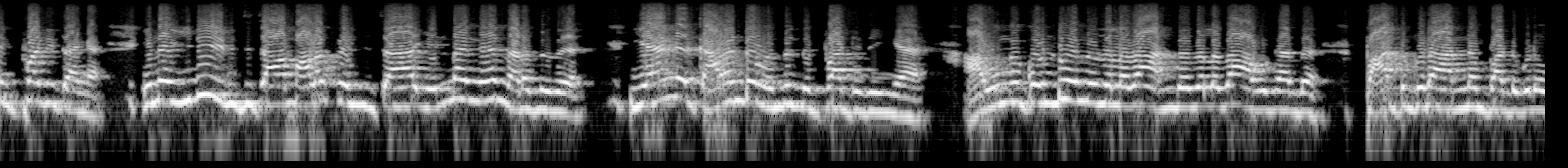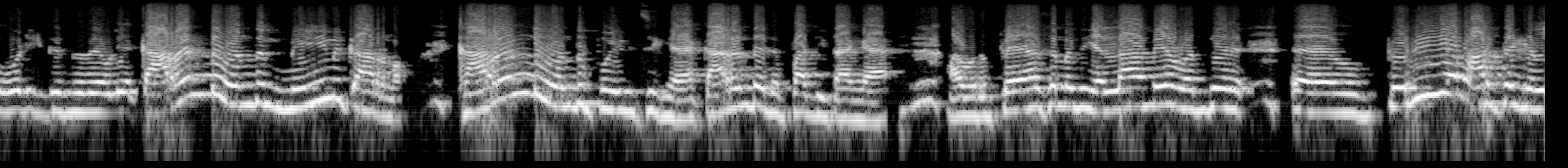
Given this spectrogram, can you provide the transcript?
நிப்பாட்டிட்டாங்க. என்ன இடி இடிச்சுச்சா மழை பெஞ்சுச்சா என்னங்க நடந்தது? ஏங்க கரண்ட வந்து நிப்பாட்டிட்டீங்க? அவங்க கொண்டு வந்ததுலதான் அந்த இதுலதான் அவங்க அந்த பாட்டு கூட அண்ணன் பாட்டு கூட ஓடிக்கிட்டு இருந்தது ஒழிய கரண்ட் வந்து மெயின் காரணம். கரண்ட் வந்து போயிடுச்சுங்க. கரண்ட் நிப்பாட்டிட்டாங்க. அவர் பேசுனது எல்லாமே வந்து பெரிய வார்த்தைகள்.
